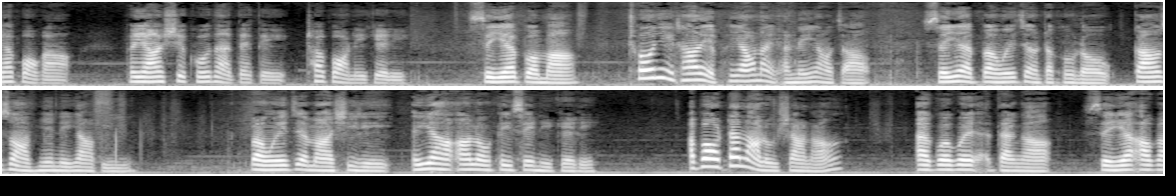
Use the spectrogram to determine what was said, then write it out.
ရက်ပေါ်ကဖျားရှိခိုးတန်တက်တဲ့ထွက်ပေါ်နေခဲ့တယ်ဇရက်ပေါ်မှာထိုးညှိထားတဲ့ဖျောင်းနိုင်အလင်းရောင်ကြောင့် ဇရက်ပန်ဝဲကြံတစ်ခုလုံးကောင်းဆောင်မြင်နေရပြီပန်ဝဲကြံမှာရှိတဲ့အရာအလုံးတိတ်ဆိတ်နေခဲ့တယ်အပေါ်တက်လာလို့ရှာလားအကွဲကွဲအတန်ကဇေယျအောက်က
